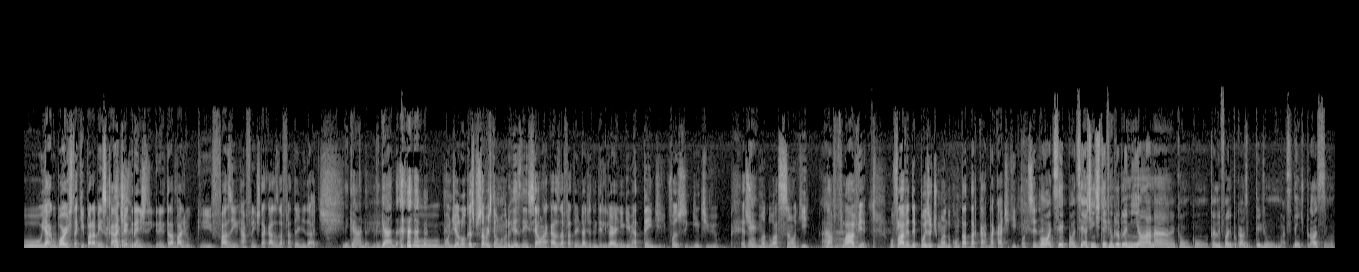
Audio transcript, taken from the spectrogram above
O Iago Borges está aqui, parabéns, Kátia. grande, grande trabalho que fazem à frente da Casa da Fraternidade. Obrigada, obrigada. O, bom dia, Lucas. Preciso saber se tem um número residencial na Casa da Fraternidade. Já tentei ligar e ninguém me atende. Vou fazer o seguinte, viu? É sobre É. uma doação aqui da Ah. Flávia. Ô, Flávia, depois eu te mando o contato da, da Kátia aqui, pode ser, né? Pode ser, pode ser. A gente teve um probleminha lá na, com, com o telefone por causa que teve um acidente próximo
